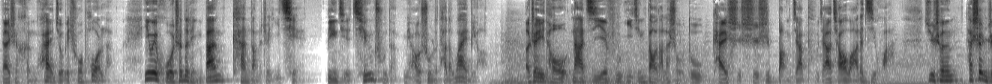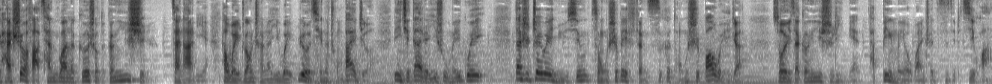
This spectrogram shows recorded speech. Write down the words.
但是很快就被戳破了，因为火车的领班看到了这一切，并且清楚地描述了他的外表。而这一头，纳吉耶夫已经到达了首都，开始实施绑架普加乔娃的计划。据称，他甚至还设法参观了歌手的更衣室，在那里，他伪装成了一位热情的崇拜者，并且带着一束玫瑰。但是，这位女星总是被粉丝和同事包围着，所以在更衣室里面，他并没有完成自己的计划。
